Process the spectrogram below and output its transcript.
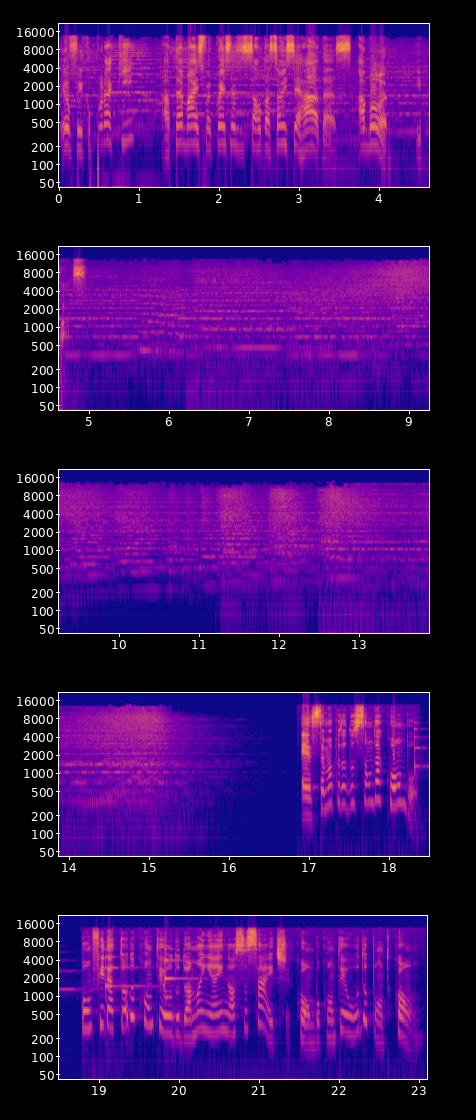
Eu fico por aqui. Até mais frequências de saudação encerradas. Amor e paz. Esta é uma produção da Combo. Confira todo o conteúdo do amanhã em nosso site comboconteúdo.com.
